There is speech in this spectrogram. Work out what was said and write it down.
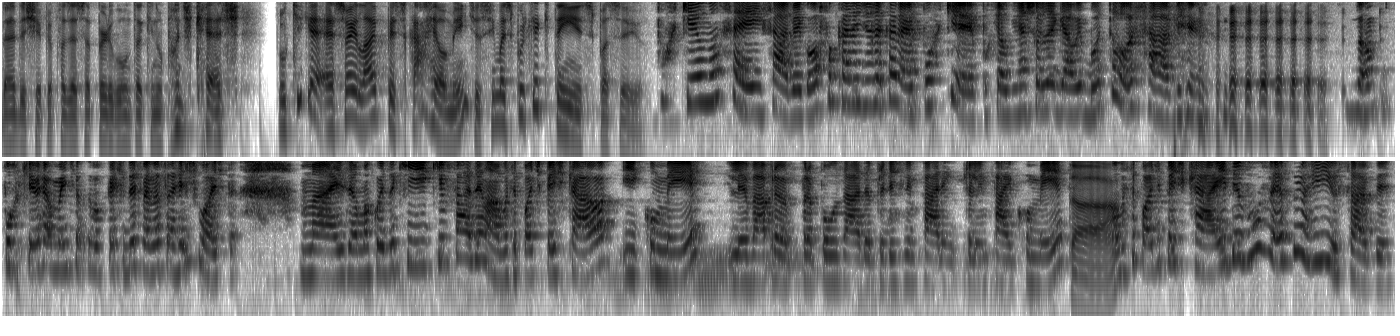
né, deixei para fazer essa pergunta aqui no podcast. O que, que é? É só ir lá e pescar realmente, assim? Mas por que que tem esse passeio? Porque eu não sei, sabe? É igual a focada de jacaré. Por quê? Porque alguém achou legal e botou, sabe? não porque eu realmente eu vou ficar te defendendo essa resposta. Mas é uma coisa que, que fazem lá. Você pode pescar e comer, levar pra, pra pousada pra eles limparem, pra limpar e comer. Tá. Ou você pode pescar e devolver pro rio, sabe?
